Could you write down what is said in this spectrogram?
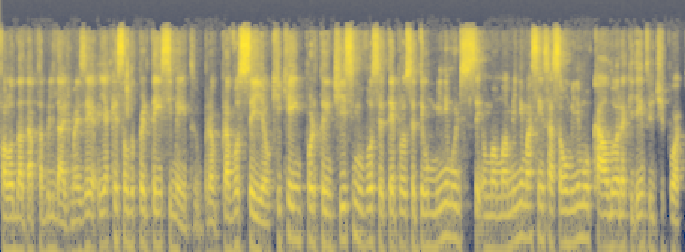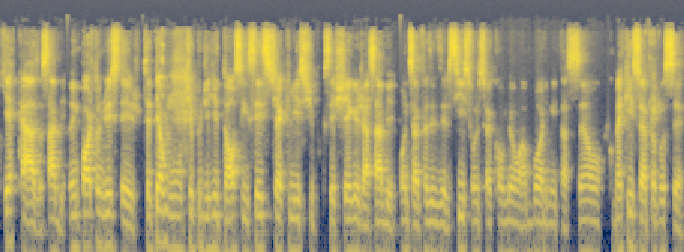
falou da adaptabilidade, mas e a questão do pertencimento? Para você, o que, que é importantíssimo você ter para você ter um mínimo de uma, uma, mínima sensação, um mínimo calor aqui dentro, tipo, aqui é casa, sabe? Não importa onde eu esteja. Você tem algum tipo de ritual sem ser esse checklist, tipo, que você chega já sabe onde você vai fazer exercício, onde você vai comer uma boa alimentação? Como é que isso é para você?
